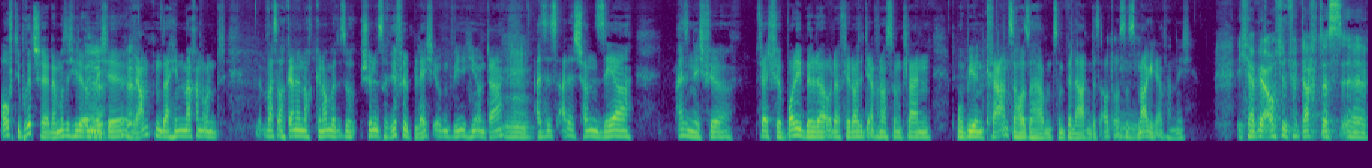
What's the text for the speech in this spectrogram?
auf die Britsche? Da muss ich wieder Ja, irgendwelche ja. Rampen dahin machen und was auch gerne noch genommen wird, ist so schönes Riffelblech irgendwie hier und da. Mhm. Also es ist alles schon sehr, weiß ich nicht, für vielleicht für Bodybuilder oder für Leute, die einfach noch so einen kleinen mobilen Kran zu Hause haben zum Beladen des Autos. Das Mhm. mag ich einfach nicht. Ich habe ja auch den Verdacht, dass, äh,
